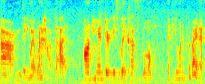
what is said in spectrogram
um, that you might want to have that on hand or easily accessible if you want to provide it.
